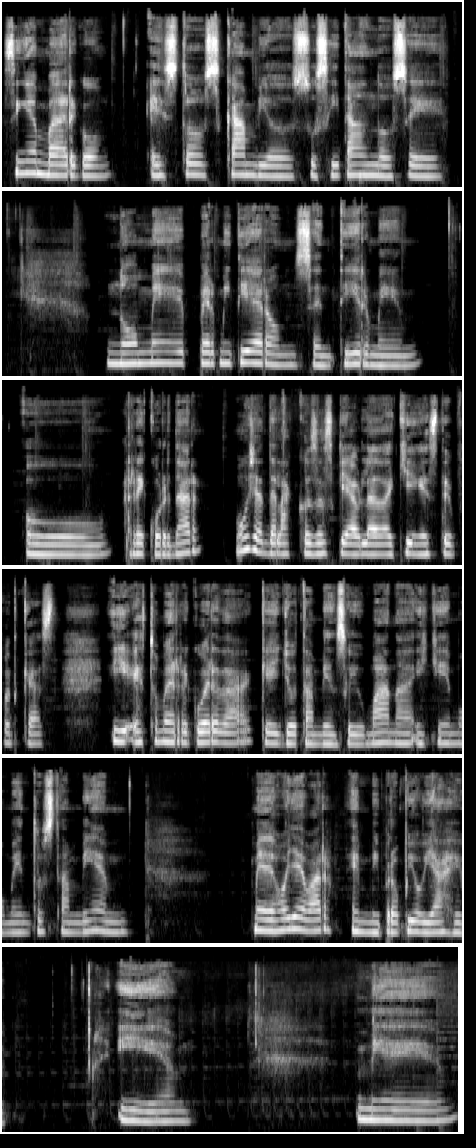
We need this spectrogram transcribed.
Sin embargo, estos cambios suscitándose no me permitieron sentirme o recordar muchas de las cosas que he hablado aquí en este podcast. Y esto me recuerda que yo también soy humana y que en momentos también me dejo llevar en mi propio viaje. Y em, me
